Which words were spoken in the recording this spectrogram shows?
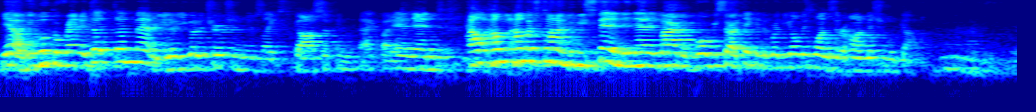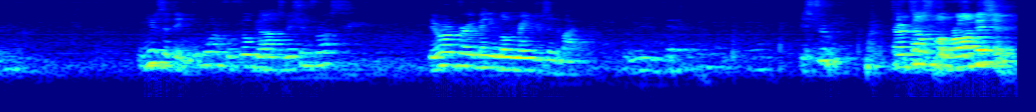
Yeah, we look around. It doesn't, doesn't matter. You know, you go to church and there's like gossip and backbiting. And, and how, how, how much time do we spend in that environment before we start thinking that we're the only ones that are on mission with God? And here's the thing if we want to fulfill God's mission for us, there aren't very many Lone Rangers in the Bible. It's true. Turn and tell someone we're on mission.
